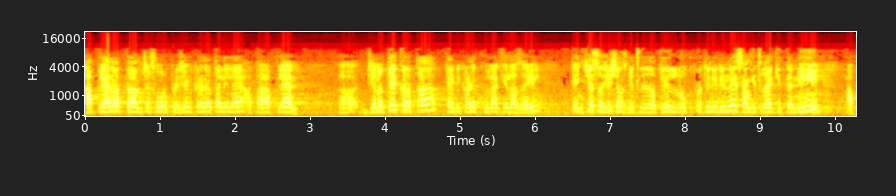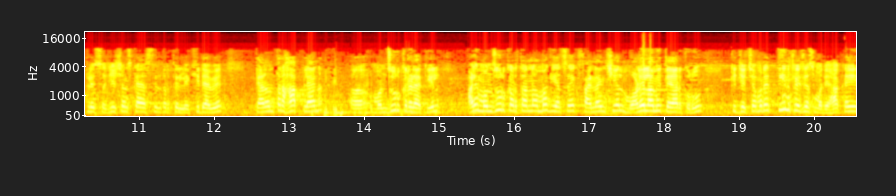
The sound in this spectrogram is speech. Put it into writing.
हा प्लॅन आता आमच्यासमोर प्रेझेंट करण्यात आलेला आहे. आता हा प्लॅन जनतेकरता त्या ठिकाणी खुला केला जाईल. त्यांचे सजेशन्स घेतले जातील. लोकप्रतिनिधींनाही सांगितलं आहे की त्यांनीही आपले सजेशन्स काय असतील तर ते लेखी द्यावे. त्यानंतर हा प्लॅन मंजूर करण्यात येईल. आणि मंजूर करताना मग याचं एक फायनान्शियल मॉडेल आम्ही तयार करू की ज्याच्यामध्ये तीन फेजेसमध्ये हा काही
